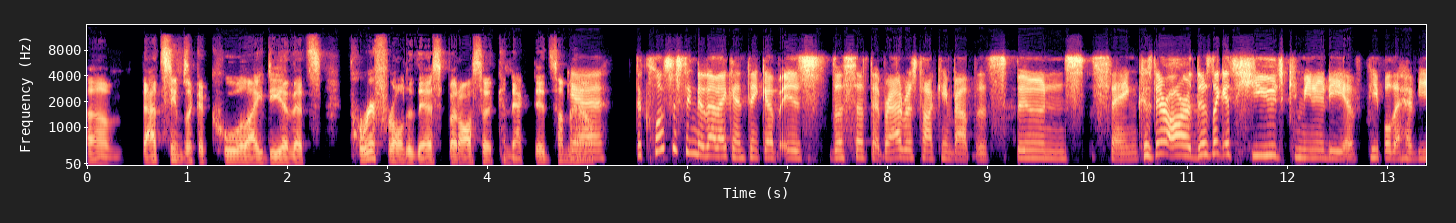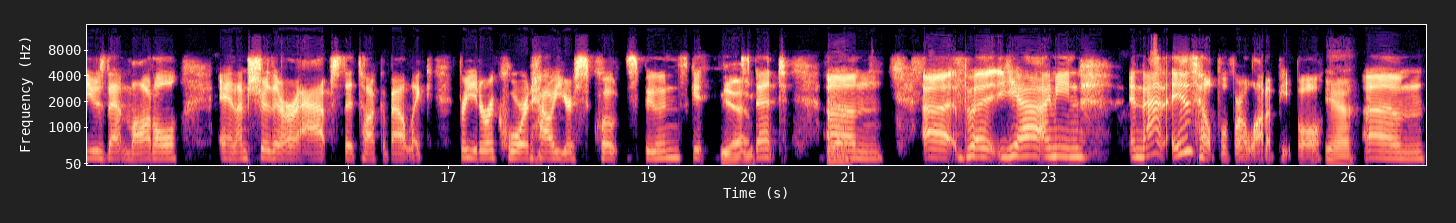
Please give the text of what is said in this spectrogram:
Um, that seems like a cool idea that's peripheral to this, but also connected somehow. Yeah. The closest thing to that I can think of is the stuff that Brad was talking about, the spoons thing. Because there are, there's like a huge community of people that have used that model. And I'm sure there are apps that talk about like for you to record how your quote spoons get Yeah, spent. Yeah. Um, uh, but yeah, I mean, and that is helpful for a lot of people. Yeah. Um,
